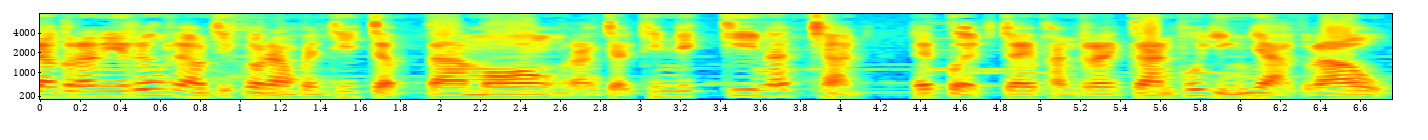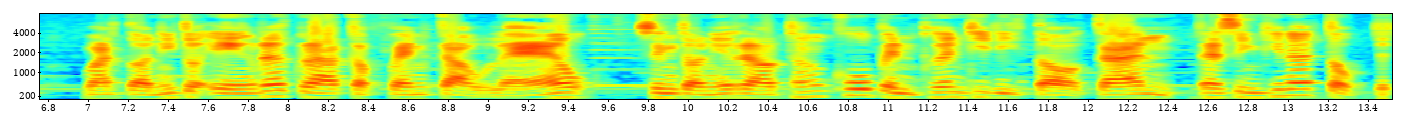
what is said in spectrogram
จากกรณีเรื่องราวที่กำลังเป็นที่จับตามอง หลังจากที่นิกกี้นัดฉัดได้เปิดใจผ่านรายการผู้หญิงอยากเรา ว่าตอนนี้ตัวเองเลิกรากับแฟนเก่าแล้ว ซึ่งตอนนี้เราทั้งคู่เป็นเพื่อนที่ดีต่อกัน แต่สิ่งที่น่าตกใจ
